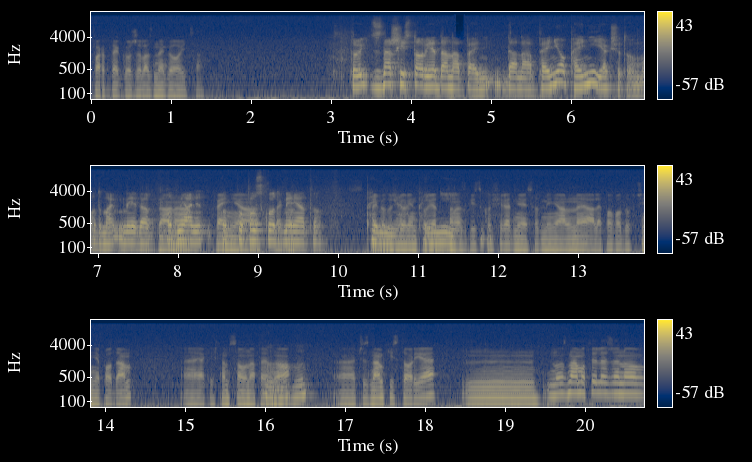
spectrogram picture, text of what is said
twardego, żelaznego ojca. To znasz historię Dana, Pen, Dana Penio? Penny? Jak się to? Dana odmiania, po, Peña, po polsku tego- odmienia to Z tego co się orientuję, Penny. to nazwisko średnio jest odmienialne, ale powodów ci nie podam. E, jakieś tam są na pewno. Mhm. E, czy znam historię? Mm, no znam o tyle, że no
